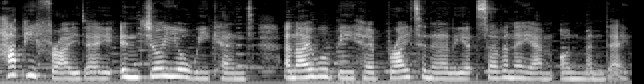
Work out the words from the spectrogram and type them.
Happy Friday, enjoy your weekend, and I will be here bright and early at 7am on Monday.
